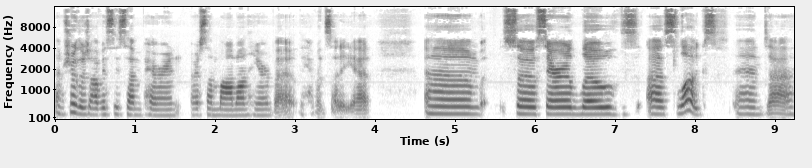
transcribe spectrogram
I'm sure there's obviously some parent or some mom on here, but they haven't said it yet. Um, so Sarah loathes uh, slugs, and uh,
